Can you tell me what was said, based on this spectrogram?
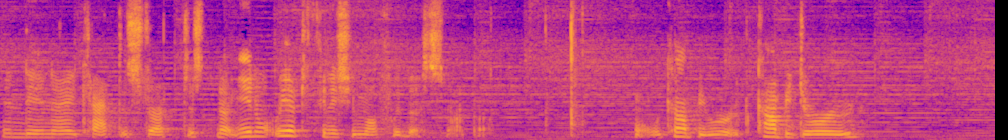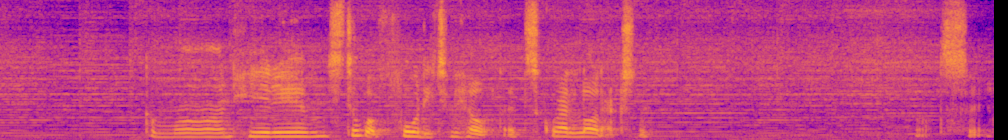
send in a cactus strike. Just no, you know what? we have to finish him off with a sniper. Well, we can't be rude. Can't be rude. Come on, hit him. Still got 42 health. That's quite a lot, actually. Let's see.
